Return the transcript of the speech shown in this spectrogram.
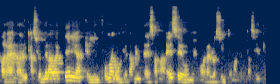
para erradicación de la bacteria, el linfoma completamente desaparece o mejora los síntomas del paciente.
